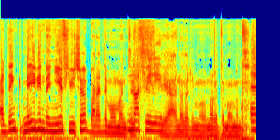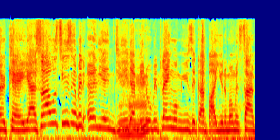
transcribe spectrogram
I think maybe in the near future, but at the moment, Not really. Yeah, not at the mo- not at the moment. Okay, yeah. So I was teasing a bit earlier indeed. I mean, we'll be playing more music by you in a moment's time.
